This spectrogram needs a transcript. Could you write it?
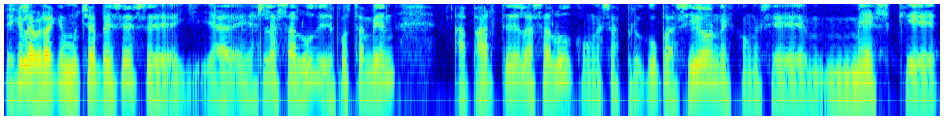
Es que la verdad que muchas veces eh, ya es la salud y después también, aparte de la salud, con esas preocupaciones, con ese mes que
